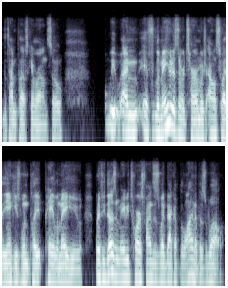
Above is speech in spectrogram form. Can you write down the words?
the time the playoffs came around. So we I'm if LeMahieu doesn't return, which I don't see why the Yankees wouldn't play pay LeMahieu, but if he doesn't, maybe Torres finds his way back up the lineup as well.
